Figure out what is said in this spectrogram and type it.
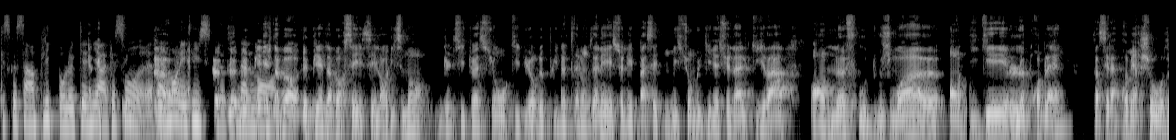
qu'est-ce que ça implique pour le Kenya? Quels sont réellement les risques le, finalement? Le piège d'abord, c'est l'enlisement d'une situation qui dure depuis de très longues années. Et ce n'est pas cette mission multinationale qui va en 9 ou 12 mois endiguer le problème. C'est la première chose.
